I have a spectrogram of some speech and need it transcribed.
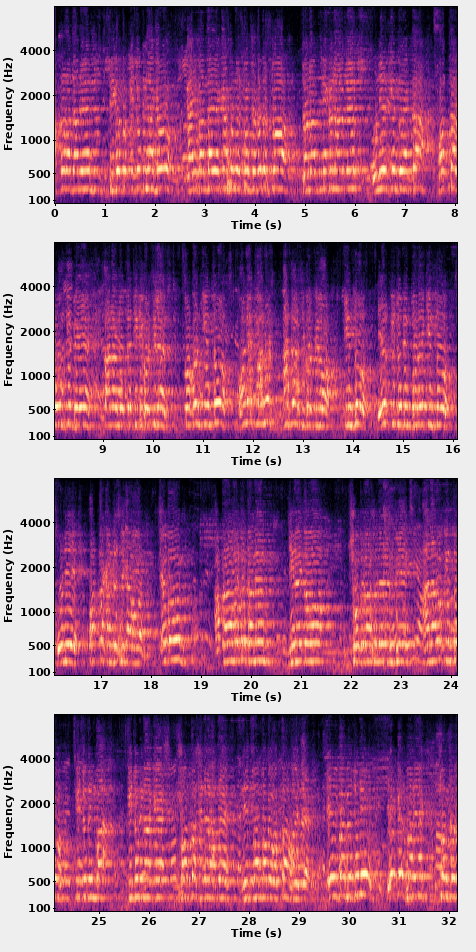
আপনারা জানেন, বিগত কিছুদিন আগেও গাইবান্ধায় এক আসনের সংসদ সদস্য জনাব আহমেদ কিন্তু একটা হত্যার হুমকি পেয়ে থানার মধ্যে চিঠি করছিলেন। তখন কিন্তু অনেক মানুষ হাসাহাসি করছিল। কিন্তু এর কিছুদিন পরে কিন্তু উনি হত্যাকাণ্ডের শিকার হন। এবং আপনারা হয়তো জানেন, ঝিনাইদহ সদর আসনের এমপি আনারও কিন্তু কিছুদিন বা কিছুদিন আগে সন্ত্রাসীদের হাতে নির্মমভাবে হত্যা হয়েছে। এইভাবে যদি একের পর এক সংসদ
